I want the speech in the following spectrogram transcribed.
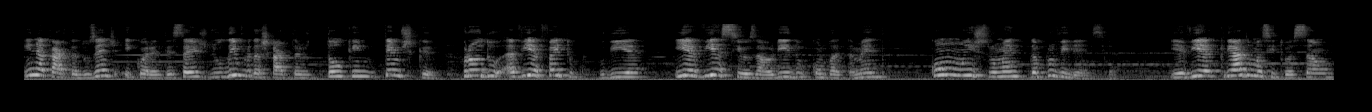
e na carta 246 do livro das cartas de Tolkien temos que Frodo havia feito o que podia e havia se exaurido completamente como um instrumento da providência e havia criado uma situação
